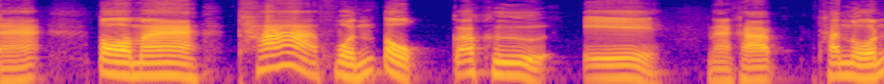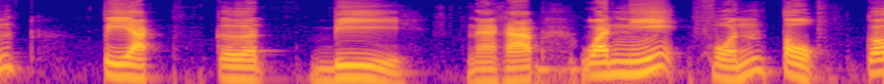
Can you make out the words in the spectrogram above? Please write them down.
นะต่อมาถ้าฝนตกก็คือ A นะครับ ถนนเปียกเกิด B นะครับ วันนี้ฝนตกก็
